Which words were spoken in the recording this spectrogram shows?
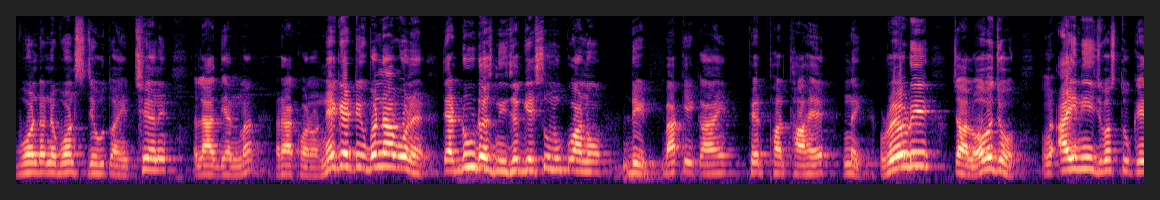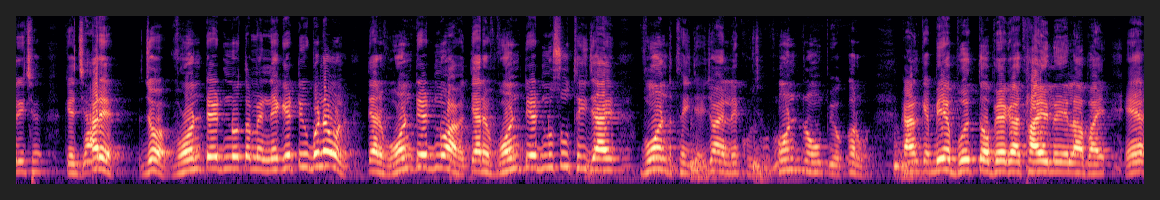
વોન્ટ અને વોન્ટ્સ જેવું તો અહીં છે નહીં. એટલે આ ધ્યાનમાં રાખવાનો. નેગેટિવ બનાવો ને, ત્યાં ડૂડઝની જગ્યાએ શું મૂકવાનો? ડીડ બાકી કાંઈ ફેરફાર થાય નહીં. રેવડી ચાલો, હવે જો આઈની જ વસ્તુ કરી છે કે જ્યારે જો વોન્ટેડનું તમે નેગેટિવ બનાવો ને, ત્યારે વોન્ટેડનું આવે. ત્યારે વોન્ટેડનું શું થઈ જાય? વોન્ટ થઈ જાય. જો અહીં લખ્યું છે વોન્ટનો ઉપયોગ કરવો. કારણ કે બે ભૂત તો ભેગા થાય નહીં એલા ભાઈ. એ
